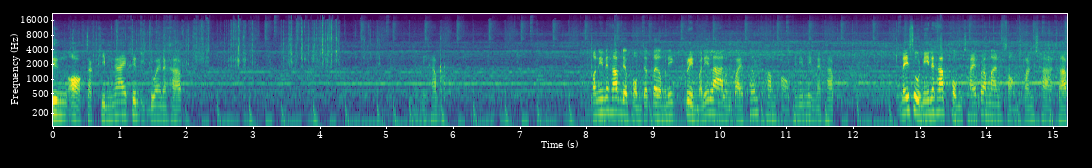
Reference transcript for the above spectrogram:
ดึงออกจากพิมพ์ง่ายขึ้นอีกด้วยนะครับแบบนี้ครับตอนนี้นะครับเดี๋ยวผมจะเติมวันนี้กลิ่นวานิลลาลงไปเพิ่มความหอมให้นิดนึงนะครับ ในสูตรนี้นะครับผมใช้ประมาณ 2 ช้อนชาครับ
